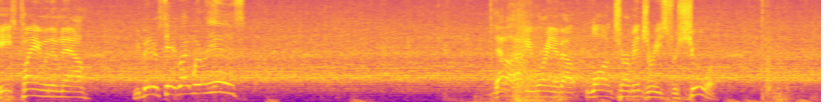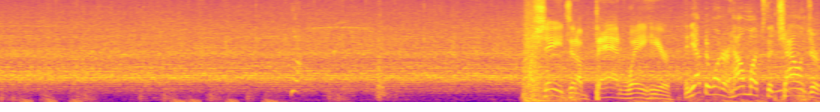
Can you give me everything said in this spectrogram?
He's playing with him now. You better stay right where he is. That'll have you worrying about long-term injuries for sure. Shade's in a bad way here. And you have to wonder how much the challenger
